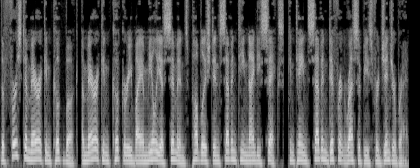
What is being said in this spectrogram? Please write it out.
The first American cookbook, American Cookery by Amelia Simmons published in 1796, contained seven different recipes for gingerbread.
